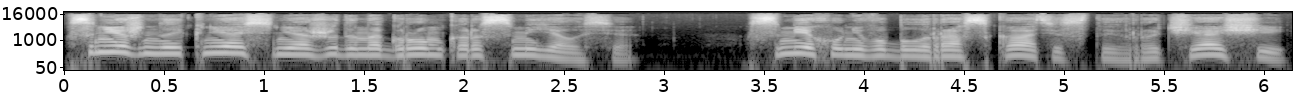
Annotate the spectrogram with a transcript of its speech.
Снежный князь неожиданно громко рассмеялся. Смех у него был раскатистый, рычащий,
